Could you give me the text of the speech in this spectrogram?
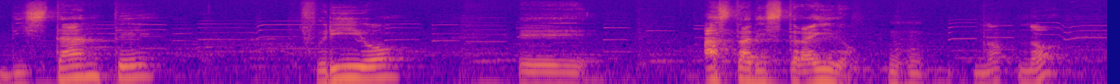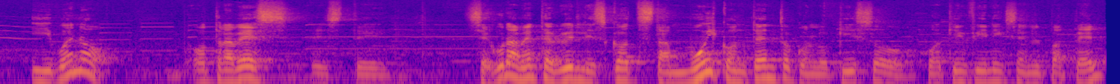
distante, frío, eh, hasta distraído. ¿no? ¿no? Y bueno, otra vez, este, seguramente Ridley Scott está muy contento con lo que hizo Joaquín Phoenix en el papel,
